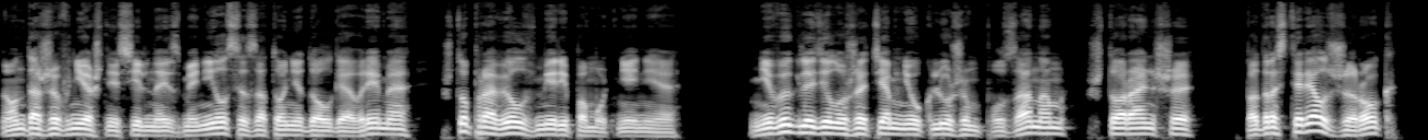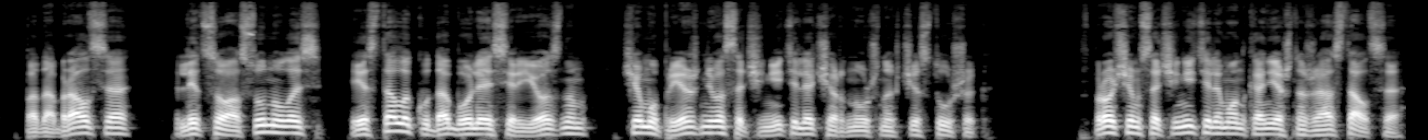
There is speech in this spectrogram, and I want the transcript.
Он даже внешне сильно изменился за то недолгое время, что провел в мире помутнения. Не выглядел уже тем неуклюжим пузаном, что раньше, подрастерял жирок, подобрался, лицо осунулось и стало куда более серьезным, чем у прежнего сочинителя чернушных частушек. Впрочем, сочинителем он, конечно же, остался.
